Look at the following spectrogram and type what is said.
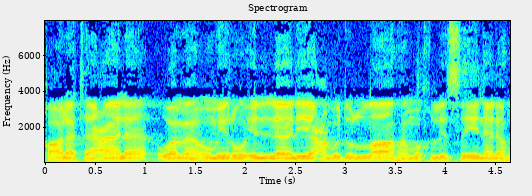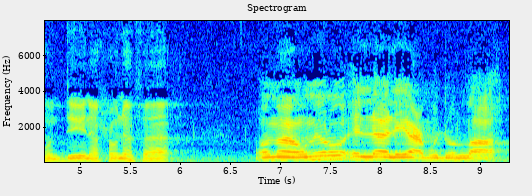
قال تعالى وما أمروا إلا ليعبدوا الله مخلصين له الدين حنفاء. وما أمروا إلا ليعبدوا الله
